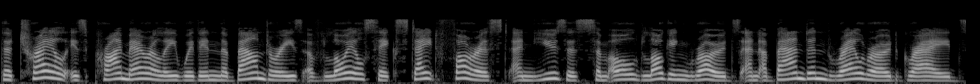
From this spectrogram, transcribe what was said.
The trail is primarily within the boundaries of Loyalsock State Forest and uses some old logging roads and abandoned railroad grades.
